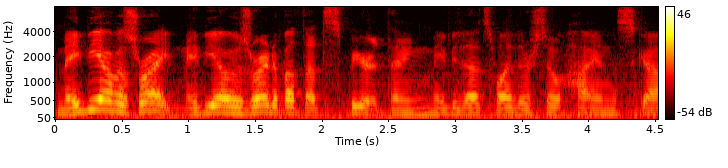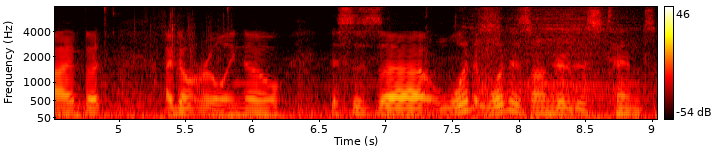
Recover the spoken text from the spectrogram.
Maybe I was right. Maybe I was right about that spirit thing. Maybe that's why they're so high in the sky, but I don't really know. This is, uh, what what is under this tent?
